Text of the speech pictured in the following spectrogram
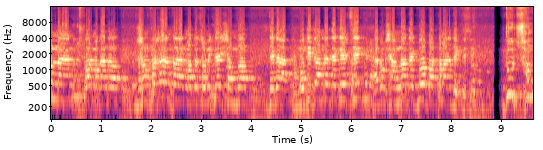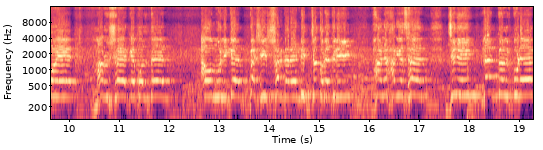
উন্নয়ন কর্মকাণ্ড সম্প্রসারণ করার মতো শ্রমিকরাই সম্ভব, যেটা অতীতে আমরা দেখে এসেছি এবং সামনেও দেখব বর্তমানে দেখতেছি। দুধ সময়ে মানুষকে বলতেন আওয়ামী লীগের পেশি সরকারের নির্যাতনে যিনি প্রাণ হারিয়েছেন, যিনি নাঙ্গলপুরের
